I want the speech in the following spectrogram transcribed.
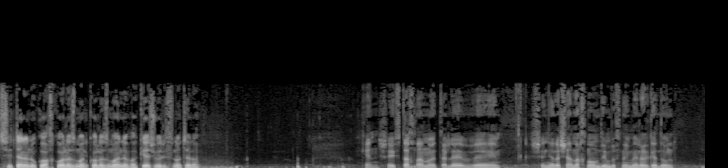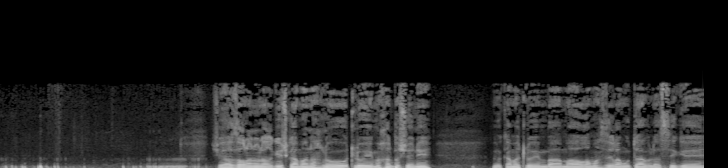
שייתן לנו כוח כל הזמן, כל הזמן, לבקש ולפנות אליו. כן, שיפתח לנו את הלב ושנראה שאנחנו עומדים בפני מלך גדול. שיעזור לנו להרגיש כמה אנחנו תלויים אחד בשני וכמה תלויים במאור המחזיר למוטב להשיג, אה,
